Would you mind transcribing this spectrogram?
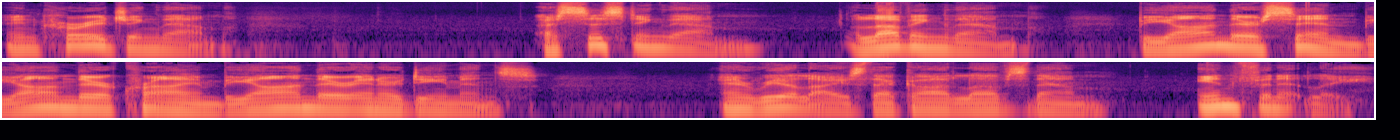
encouraging them, assisting them, loving them beyond their sin, beyond their crime, beyond their inner demons, and realize that God loves them infinitely,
